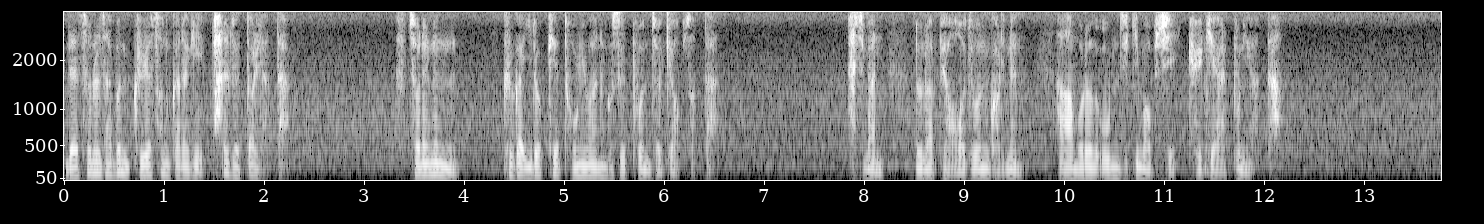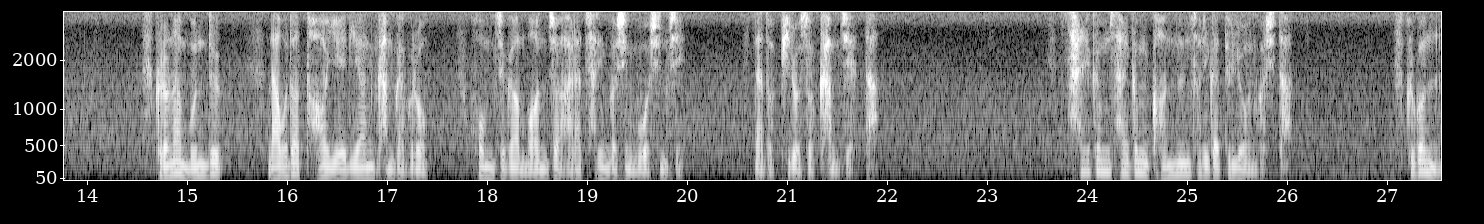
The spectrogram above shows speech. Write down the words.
내 손을 잡은 그의 손가락이 파르르 떨렸다. 전에는 그가 이렇게 동요하는 것을 본 적이 없었다. 하지만 눈앞의 어두운 거리는 아무런 움직임 없이 괴괴할 뿐이었다. 그러나 문득 나보다 더 예리한 감각으로 홈즈가 먼저 알아차린 것이 무엇인지 나도 비로소 감지했다. 살금살금 걷는 소리가 들려온 것이다. 그건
